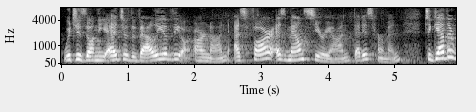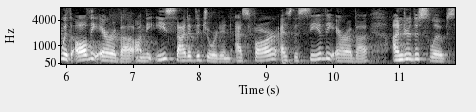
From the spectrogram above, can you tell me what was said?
which is on the edge of the valley of the Arnon, as far as Mount Sirion, that is Hermon, together with all the Arabah on the east side of the Jordan, as far as the Sea of the Arabah, under the slopes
